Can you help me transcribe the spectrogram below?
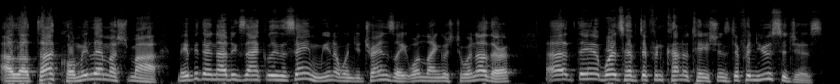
alata komile mashma." Maybe they're not exactly the same. You know, when you translate one language to another, uh, the words have different connotations, different usages,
